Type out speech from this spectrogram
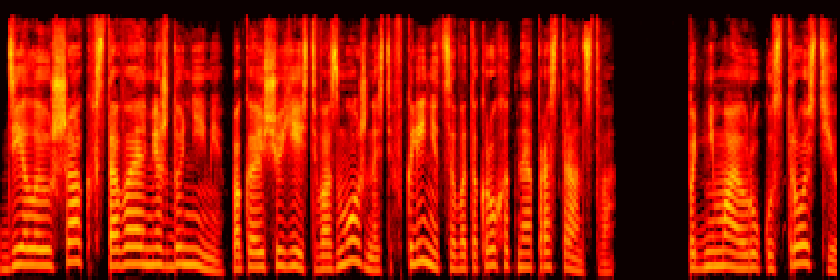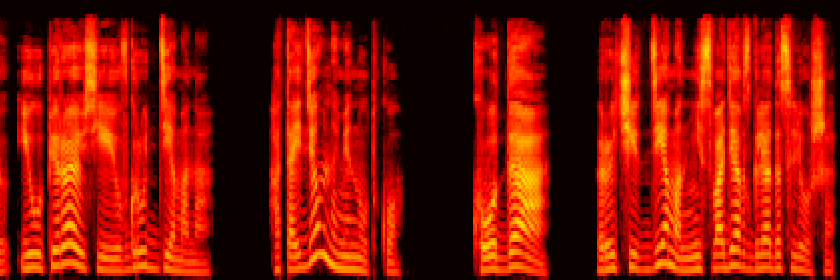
Делаю шаг, вставая между ними, пока еще есть возможность вклиниться в это крохотное пространство. Поднимаю руку с тростью и упираюсь ею в грудь демона. Отойдем на минутку? Куда? рычит демон, не сводя взгляда с Лёши.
